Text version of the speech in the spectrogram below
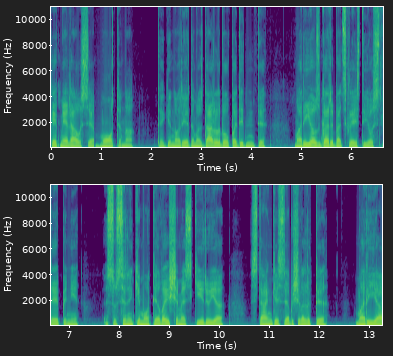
kaip mieliausia motina. Taigi norėdamas dar labiau padidinti Marijos garbę atskleisti jos slėpinį, susirinkimo tėvai šiame skyriuje stengiasi apžvelgti Mariją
